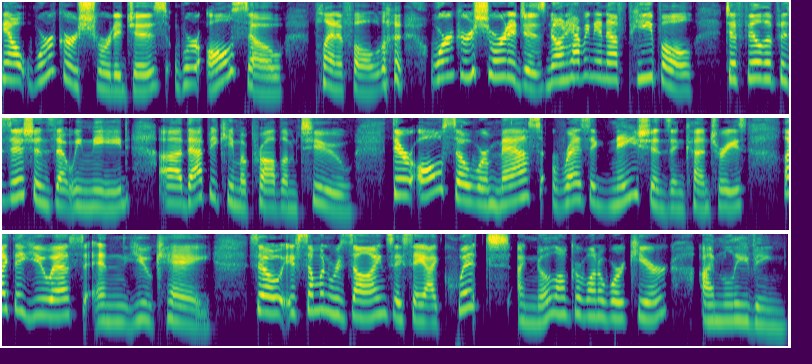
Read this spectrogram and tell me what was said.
Now, worker shortages were also plentiful. worker shortages, not having enough people to fill the positions that we need, uh, that became a problem too. There also were mass resignations in countries like the US and UK. So if someone resigns, they say, I quit, I no longer want to work here, I'm leaving.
